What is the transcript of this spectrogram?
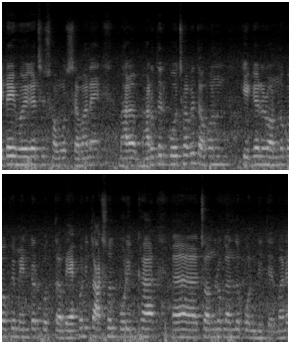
এটাই হয়ে গেছে সমস্যা। মানে ভারতের কোচ হবে তখন কে কেয়ারের অন্য কাউকে মেন্টর করতে হবে। এখনই তো আসল পরীক্ষা চন্দ্রকান্ত পণ্ডিতের। মানে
